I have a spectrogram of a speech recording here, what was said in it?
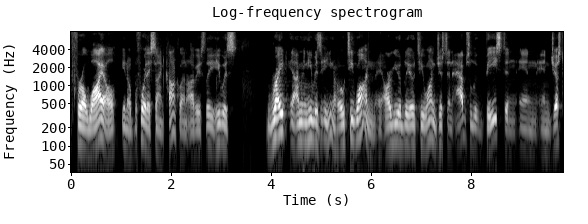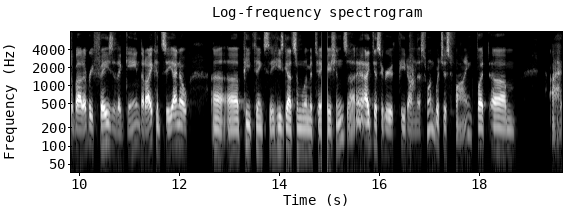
for a while you know before they signed conklin obviously he was right i mean he was you know ot1 arguably ot1 just an absolute beast in in in just about every phase of the game that i can see. I know uh, uh, Pete thinks that he's got some limitations. I, I, disagree with Pete on this one, which is fine. But um, I,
